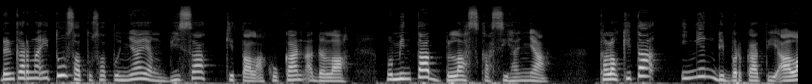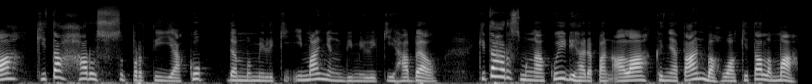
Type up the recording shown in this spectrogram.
Dan karena itu satu-satunya yang bisa kita lakukan adalah meminta belas kasihannya. Kalau kita ingin diberkati Allah, kita harus seperti Yakub dan memiliki iman yang dimiliki Habel. Kita harus mengakui di hadapan Allah kenyataan bahwa kita lemah,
